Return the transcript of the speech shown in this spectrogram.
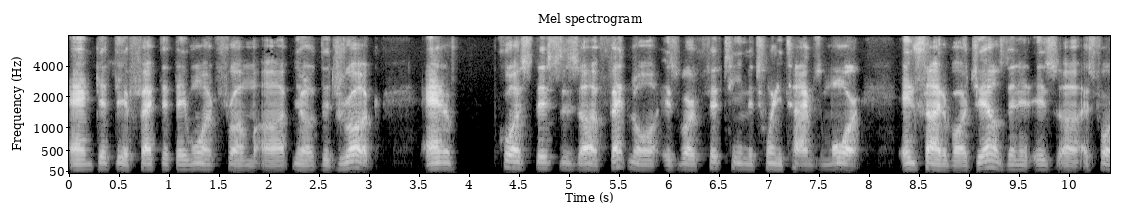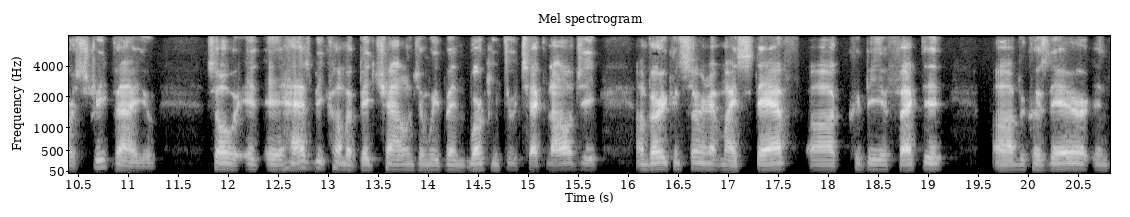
and get the effect that they want from uh, you know the drug. And of course, this is uh, fentanyl is worth 15 to 20 times more inside of our jails than it is uh, as far as street value. So it, it has become a big challenge, and we've been working through technology. I'm very concerned that my staff uh, could be affected uh, because they're in,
